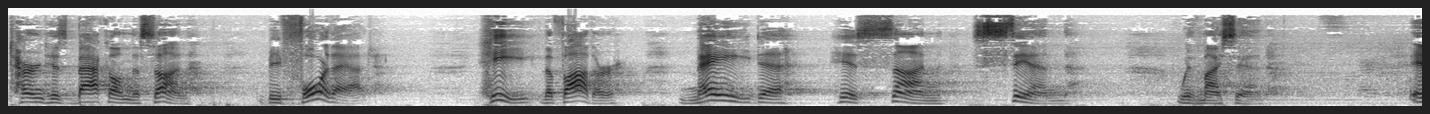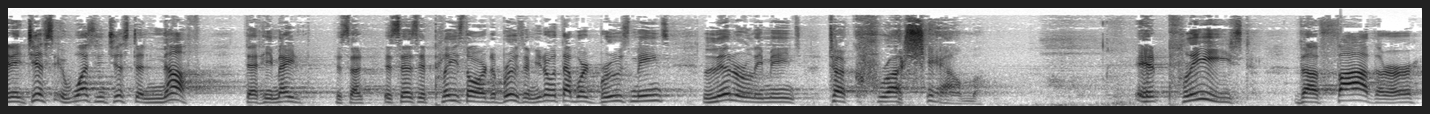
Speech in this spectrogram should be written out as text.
turned his back on the Son, before that, he, the Father, made his Son sin with my sin. And it just, it wasn't just enough that he made his son. It says it pleased the Lord to bruise him. You know what that word bruise means? Literally means to crush him. It pleased the Father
